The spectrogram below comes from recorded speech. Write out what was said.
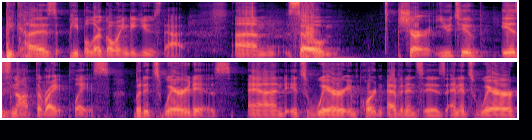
because people are going to use that. Um, so sure, YouTube is not the right place, but it's where it is. And it's where important evidence is. And it's where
